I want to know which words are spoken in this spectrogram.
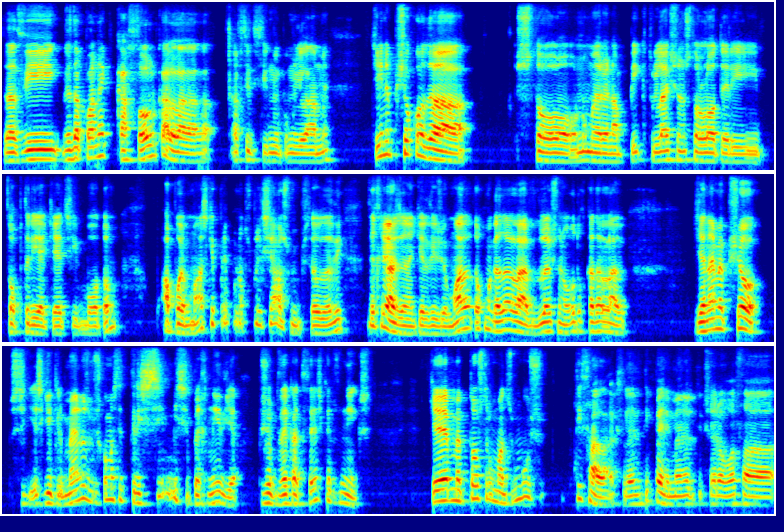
Δηλαδή δεν τα πάνε καθόλου καλά αυτή τη στιγμή που μιλάμε και είναι πιο κοντά στο νούμερο ένα pick, τουλάχιστον στο lottery top 3 και έτσι bottom, από εμάς και πρέπει να τους πλησιάσουμε, πιστεύω. Δηλαδή δεν χρειάζεται να κερδίζει η ομάδα, το έχουμε καταλάβει. Τουλάχιστον εγώ το έχω καταλάβει. Για να είμαι πιο συγκεκριμένος, βρισκόμαστε 3,5 παιχνίδια πίσω από τη 10η θέση και τους Νίξ. Και με πτώση τραυματισμούς, τι θα αλλάξει, δηλαδή τι περιμένετε ότι ξέρω εγώ θα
